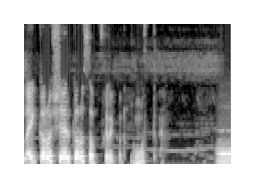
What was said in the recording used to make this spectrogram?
लाइक करो शेयर करो सब्सक्राइब करो। नमस्ते।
